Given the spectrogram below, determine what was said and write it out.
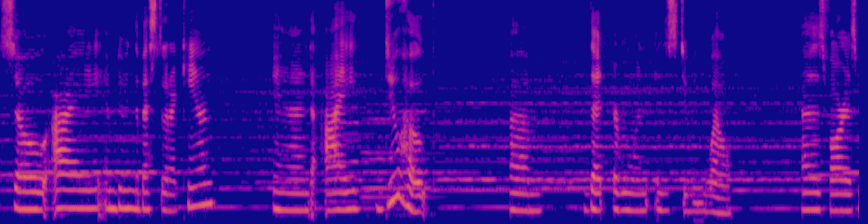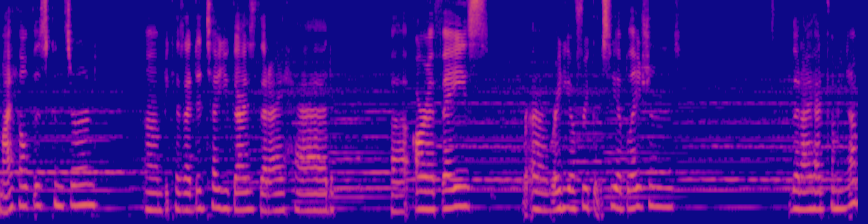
So I am doing the best that I can. And I do hope um, that everyone is doing well. As far as my health is concerned, um, because I did tell you guys that I had uh, RFAs, uh, radio frequency ablations, that I had coming up.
